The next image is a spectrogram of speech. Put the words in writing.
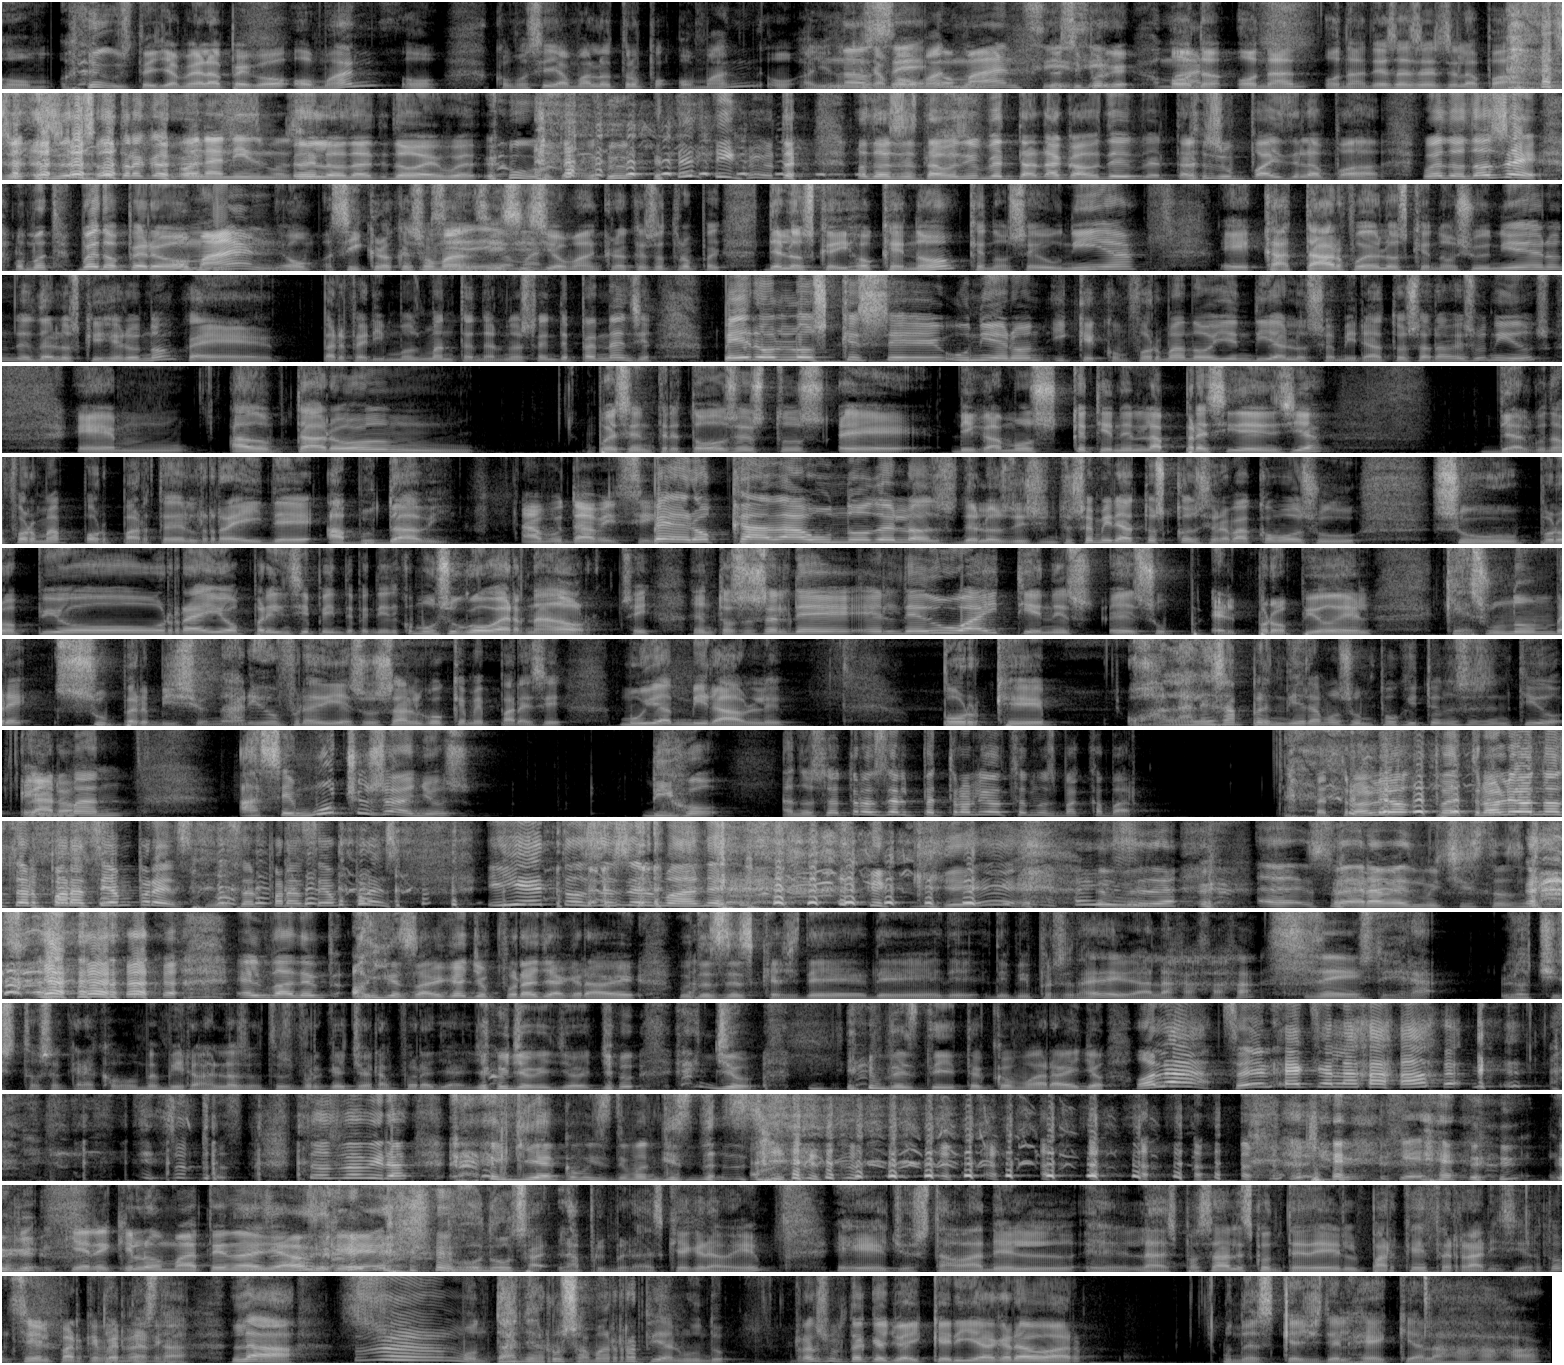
Usted ya me la pegó, Oman, o ¿cómo se llama el otro? Oman, o hay uno No que se llama Oman. sí, No, sí, porque Oman. Ona- Onan, Onan es hacerse la paja. Eso, eso es otra cosa. Onanismo, sí. El onan- no, eh, o nos estamos inventando, acabamos de inventar es un país de la paja. Bueno, no sé. Oman- bueno, pero Oman. Om- sí, creo que es Oman. Sí, Sí, sí, Oman. sí, Oman creo que es otro país. De los que dijo que no, que no se unía. Eh, Qatar fue de los que no se unieron, de los que dijeron no, que preferimos mantener nuestra independencia. Pero los que se unieron y que conforman hoy en día los Emiratos Árabes Unidos, em, adoptaron, pues entre todos estos, eh, digamos que tienen la presidencia, de alguna forma, por parte del rey de Abu Dhabi. Abu Dhabi, sí. Pero cada uno de los, de los distintos emiratos conserva como su, su propio rey o príncipe independiente, como su gobernador, ¿sí? Entonces el de, el de Dubái tiene eh, su- el propio de él, que es un hombre supervisionario, Freddy. Eso es algo que me parece muy admirable, porque ojalá les aprendiéramos un poquito en ese sentido. Claro. El man, hace muchos años, dijo, a nosotros el petróleo se nos va a acabar. Petróleo, petróleo no ser para siempre, no ser para siempre. Y entonces el man, ¿qué? Ay, su, eh, su árabe es muy chistoso. El man, oiga, ¿sabe que yo por allá grabé unos sketches de, de, de, de mi personaje, de la jajaja? Sí. Usted era lo chistoso que era como me miraban los otros porque yo era por allá. Yo, yo, yo, yo, yo, vestidito como árabe, yo, hola, soy el jeque la jajaja. Y eso todos, todos me miran. El guía como este man que está haciendo. ¿Qué- ¿Quiere que lo maten allá o qué? No, no, o sea, la primera vez que grabé, eh, yo estaba en el. eh, la vez pasada les conté del parque de Ferrari, ¿cierto? Sí, el Parque Donde Ferrari. está la mm, montaña rusa más rápida del mundo. Resulta que yo ahí quería grabar un sketch del jeque a la jajaja.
